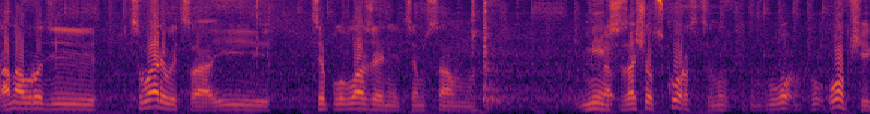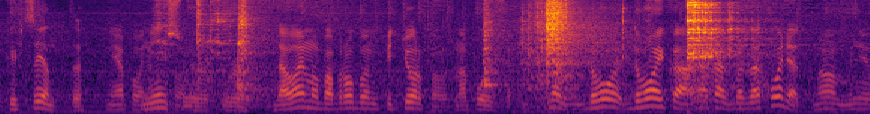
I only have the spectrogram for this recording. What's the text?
э, она вроде сваривается, и тепловложение тем самым меньше за счет скорости. Ну, общий коэффициент Я понял. меньше понял. уже. Давай мы попробуем пятерку вот на пульсе. Ну, дво- двойка, она как бы заходит, но мне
